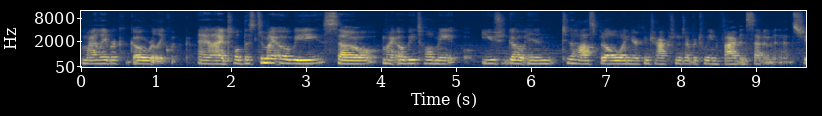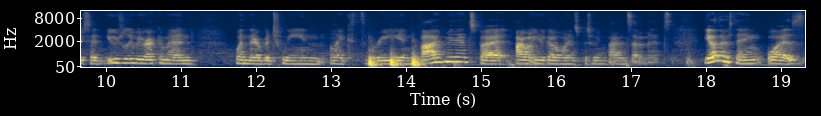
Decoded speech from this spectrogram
my labor could go really quick. And I told this to my OB, so my OB told me you should go into the hospital when your contractions are between five and seven minutes. She said usually we recommend when they're between like three and five minutes, but I want you to go when it's between five and seven minutes. The other thing was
